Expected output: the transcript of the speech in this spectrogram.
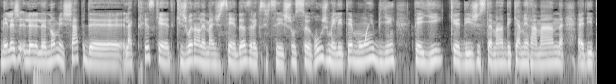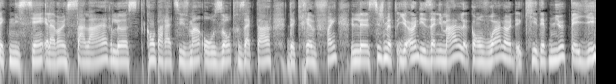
Mais là, le, le nom m'échappe de l'actrice qui, qui jouait dans Le Magicien d'Oz avec ses, chaussures rouges, mais elle était moins bien payée que des justement des caméramans, euh, des techniciens. Elle avait un salaire là comparativement aux autres acteurs de crève-fin. Le si je me, il y a un des animaux qu'on voit là qui était mieux payé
